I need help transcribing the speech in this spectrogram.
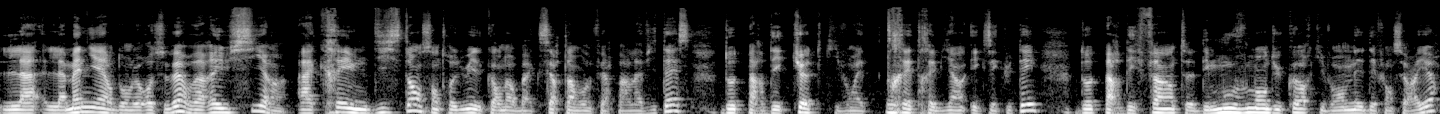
la, manière dont le receveur va réussir à créer une distance entre lui et le cornerback. Certains vont le faire par la vitesse, d'autres par des cuts qui vont être très très bien exécutés, d'autres par des feintes, des mouvements du corps qui vont emmener le défenseur ailleurs.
